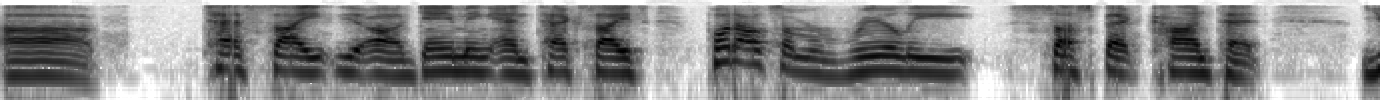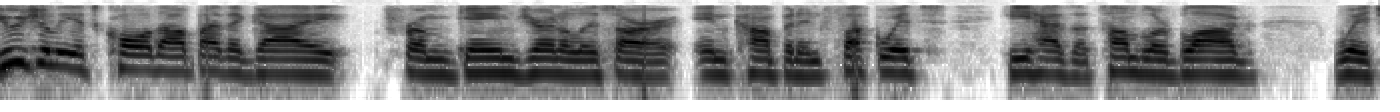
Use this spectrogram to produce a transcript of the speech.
uh, test site uh, gaming and tech sites put out some really suspect content. Usually, it's called out by the guy from Game Journalists are incompetent fuckwits. He has a Tumblr blog which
